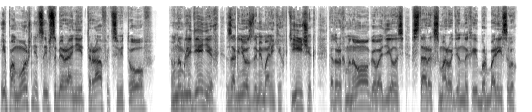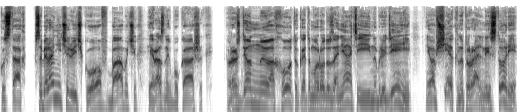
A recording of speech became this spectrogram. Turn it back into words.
и помощницей в собирании трав и цветов, в наблюдениях за гнездами маленьких птичек, которых много водилось в старых смородинных и барбарисовых кустах, в собирании червячков, бабочек и разных букашек, врожденную охоту к этому роду занятий и наблюдений и вообще к натуральной истории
